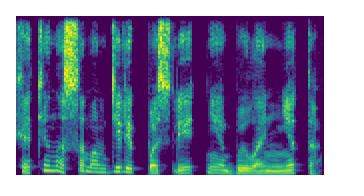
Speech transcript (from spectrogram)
хотя на самом деле последнее было не так.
